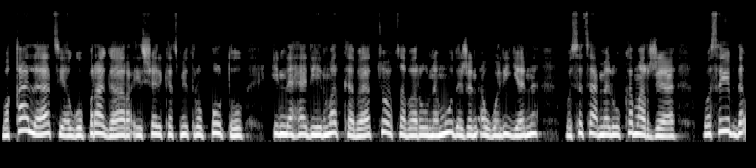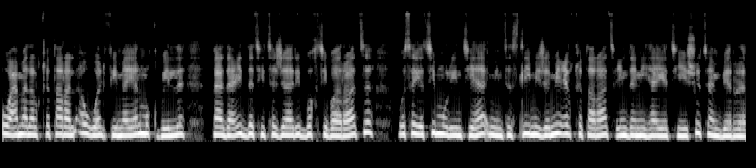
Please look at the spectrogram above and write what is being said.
وقال تياغو براغا رئيس شركة مترو بورتو إن هذه المركبة تعتبر نموذجا أوليا وستعمل كمرجع وسيبدأ عمل القطار الأول في مايو المقبل بعد عدة تجارب واختبارات وسيتم الانتهاء من تسليم جميع القطارات عند نهاية شتنبر.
